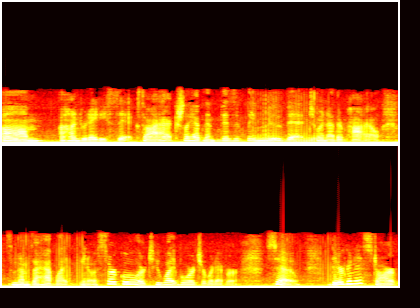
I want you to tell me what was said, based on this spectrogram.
um, 186. So I actually have them physically move it to another pile. Sometimes I have like, you know, a circle or two whiteboards or whatever. So they're going to start,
